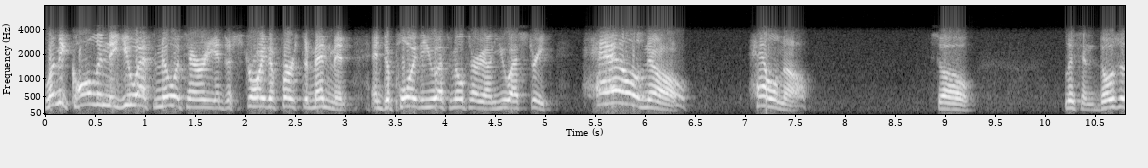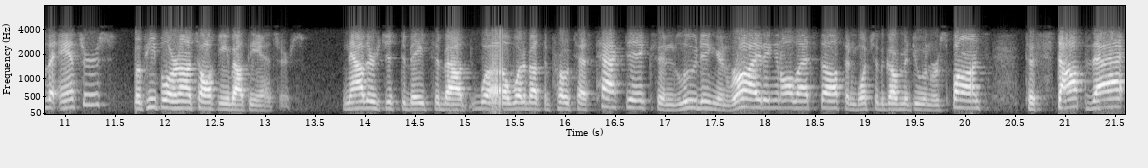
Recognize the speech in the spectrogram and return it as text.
Let me call in the U.S. military and destroy the First Amendment and deploy the U.S. military on U.S. streets. Hell no. Hell no. So, listen, those are the answers, but people are not talking about the answers. Now there's just debates about, well, what about the protest tactics and looting and rioting and all that stuff, and what should the government do in response to stop that?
